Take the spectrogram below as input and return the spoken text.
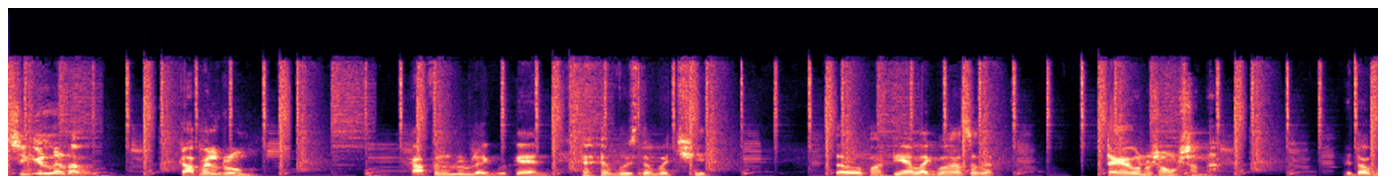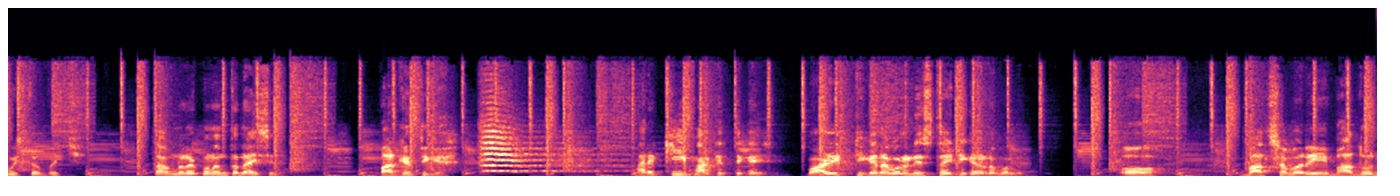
সিঙ্গেল না double couple room couple room লাগবে কেন? বুঝতে পারছি। তো ফাটিয়া লাগবে হাজার হাজার। টাকা কোনো সমস্যা না। এটাও বুঝতে পারছি। তা আপনারা কোন তো নাইছেন? পার্কের থেকে। আরে কি পার্কের থেকে আইছেন? বাড়ির ঠিকানা বলেন স্থায়ী ঠিকানাটা বলেন। ও বাদশা বাড়ি ভাদন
